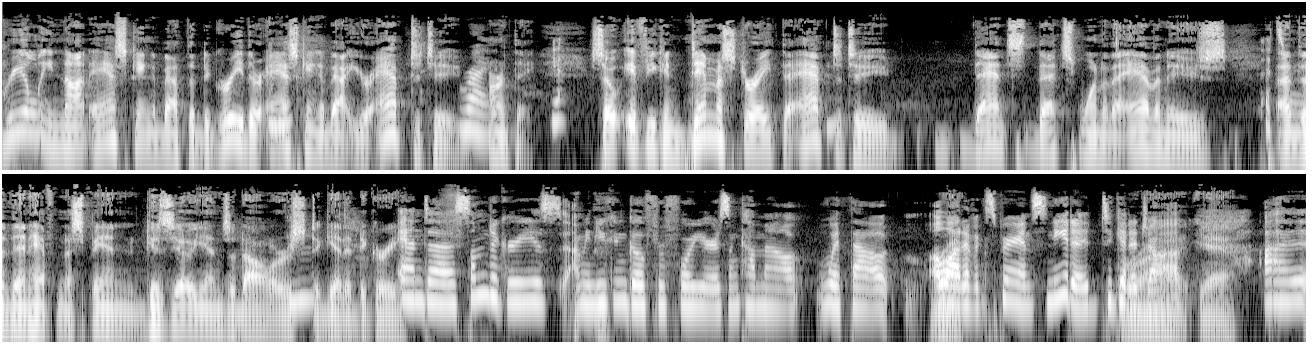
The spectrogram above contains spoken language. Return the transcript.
really not asking about the degree; they're asking about your aptitude, Mm-hmm. Right. aren't they? Yeah. So if you can demonstrate the aptitude, that's that's one of the avenues, That's other right. Mm-hmm. than having to spend gazillions of dollars to get a degree. And uh, some degrees, I mean, you can go for four years and come out without a lot of experience needed to get a job. Right, Yeah. Uh,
